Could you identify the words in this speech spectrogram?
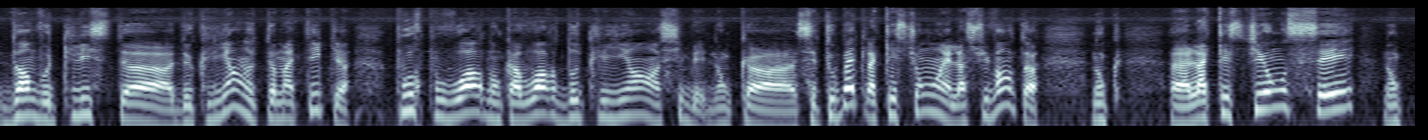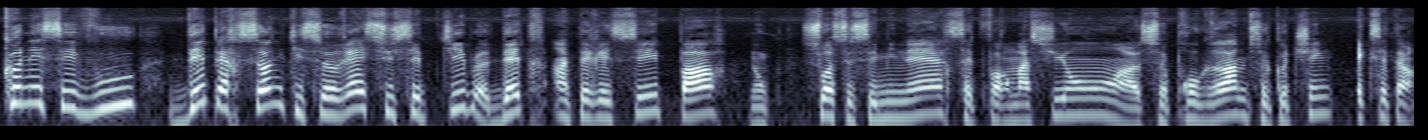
dans votre liste euh, de clients en automatique pour pouvoir donc avoir d'autres clients ciblés. Donc euh, c'est tout bête. La question est la suivante. Donc euh, la question c'est donc connaissez-vous des personnes qui seraient susceptibles d'être intéressées par donc soit ce séminaire, cette formation, euh, ce programme, ce coaching, etc.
